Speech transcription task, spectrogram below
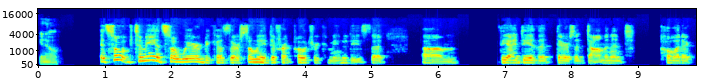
You know, it's so to me it's so weird because there are so many different poetry communities that um, the idea that there's a dominant poetic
